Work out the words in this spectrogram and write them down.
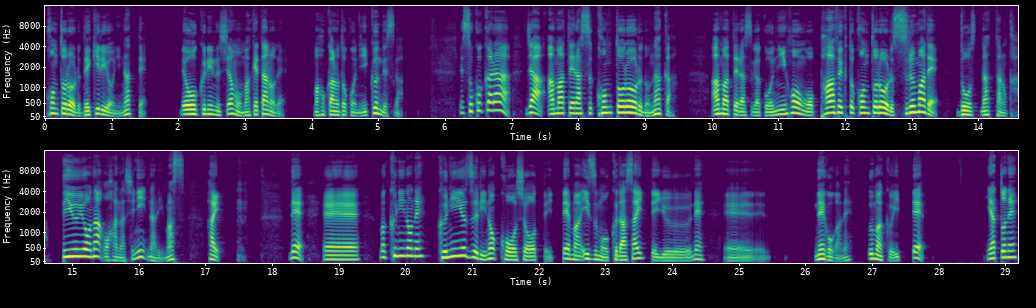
コントロールできるようになってで大国主はもう負けたので、まあ、他のとこに行くんですが。でそこからじゃあアマテラスコントロールの中アマテラスがこう日本をパーフェクトコントロールするまでどうなったのかっていうようなお話になります。はい で、えーまあ、国のね国譲りの交渉って言って、まあ、出雲をくださいっていうね、えーネゴがねうまくいってやっとね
